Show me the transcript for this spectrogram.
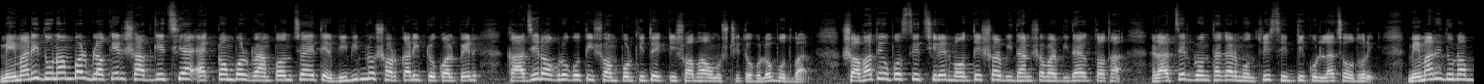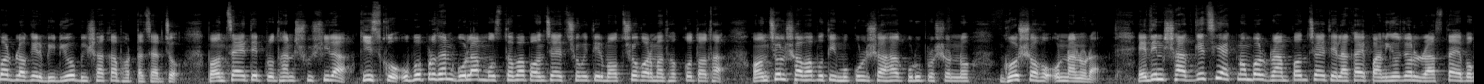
মেমারি দু নম্বর ব্লকের সাতগেছিয়া এক নম্বর গ্রাম পঞ্চায়েতের বিভিন্ন সরকারি প্রকল্পের কাজের অগ্রগতি সম্পর্কিত একটি সভা অনুষ্ঠিত হল বুধবার। সভাতে উপস্থিত ছিলেন মন্তেশ্বর বিধানসভার বিধায়ক তথা রাজ্যের গ্রন্থাগার মন্ত্রী সিদ্দিকুল্লাহ চৌধুরী। মেমারি দু নম্বর ব্লকের বিডিও বিশাখা ভট্টাচার্য। পঞ্চায়েতের প্রধান সুশীলা কিসকো, উপপ্রধান গোলাম মোস্তফা পঞ্চায়েত সমিতির মৎস্য কর্মাধ্যক্ষ তথা অঞ্চল সভাপতি মুকুল সাহা, গুরুপ্রসন্ন ঘোষ সহ অন্যান্যরা। এদিন সাতগেছি এক নম্বর গ্রাম পঞ্চায়েত এলাকায় পানীয় জল রাস্তা এবং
